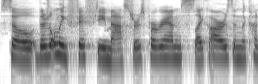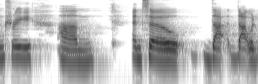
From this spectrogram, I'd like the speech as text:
So there's only 50 master's programs like ours in the country. Um, and so that that would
